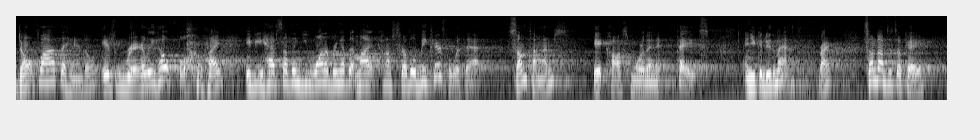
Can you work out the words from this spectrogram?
Don't fly off the handle. It's rarely helpful, right? If you have something you want to bring up that might cause trouble, be careful with that. Sometimes it costs more than it pays. And you can do the math, right? Sometimes it's okay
